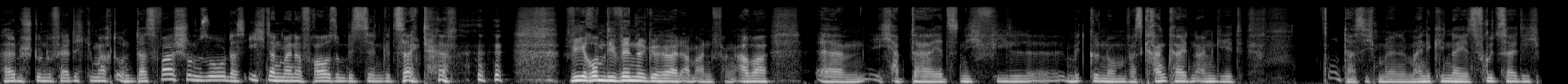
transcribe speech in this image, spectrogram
halben Stunde fertig gemacht. Und das war schon so, dass ich dann meiner Frau so ein bisschen gezeigt habe, wie rum die Windel gehört am Anfang. Aber ähm, ich habe da jetzt nicht viel äh, mitgenommen, was Krankheiten angeht, dass ich meine, meine Kinder jetzt frühzeitig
